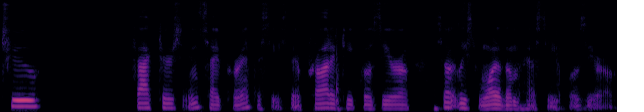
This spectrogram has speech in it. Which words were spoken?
two factors inside parentheses. Their product equals zero, so at least one of them has to equal zero.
